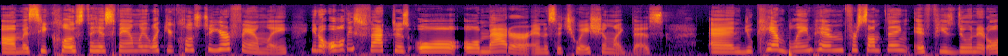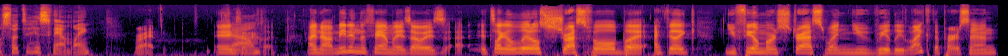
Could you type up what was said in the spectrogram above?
Um, is he close to his family like you're close to your family? You know, all these factors all all matter in a situation like this. And you can't blame him for something if he's doing it also to his family. Right. Exactly. I know. Meeting the family is always, uh, it's like a little stressful, but I feel like you feel more stress when you really like the person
